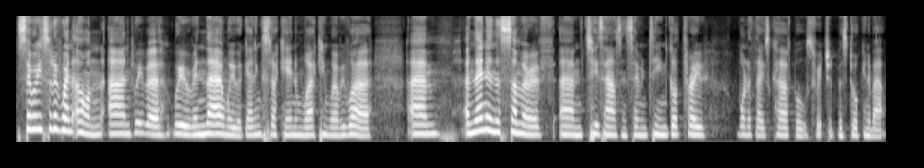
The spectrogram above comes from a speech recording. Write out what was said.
So we sort of went on, and we were we were in there, and we were getting stuck in and working where we were. Um, and then in the summer of um, 2017, God threw one of those curveballs Richard was talking about.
